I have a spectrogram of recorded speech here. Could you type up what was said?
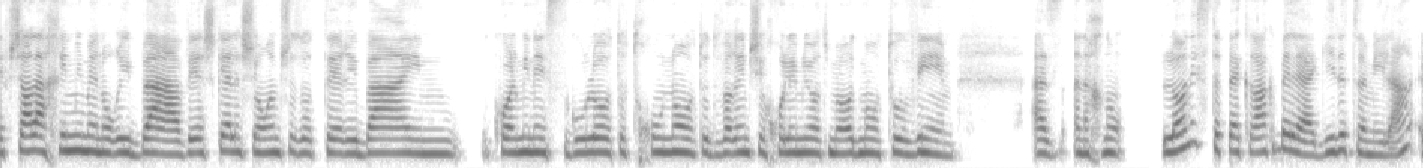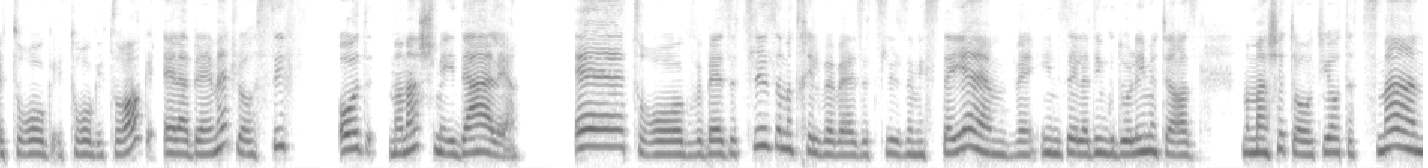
אפשר להכין ממנו ריבה, ויש כאלה שאומרים שזאת אה, ריבה עם כל מיני סגולות או תכונות או דברים שיכולים להיות מאוד מאוד טובים. אז אנחנו לא נסתפק רק בלהגיד את המילה אתרוג, אתרוג, אתרוג, אלא באמת להוסיף עוד ממש מידע עליה. אתרוג, ובאיזה צליל זה מתחיל ובאיזה צליל זה מסתיים, ואם זה ילדים גדולים יותר אז ממש את האותיות עצמן.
